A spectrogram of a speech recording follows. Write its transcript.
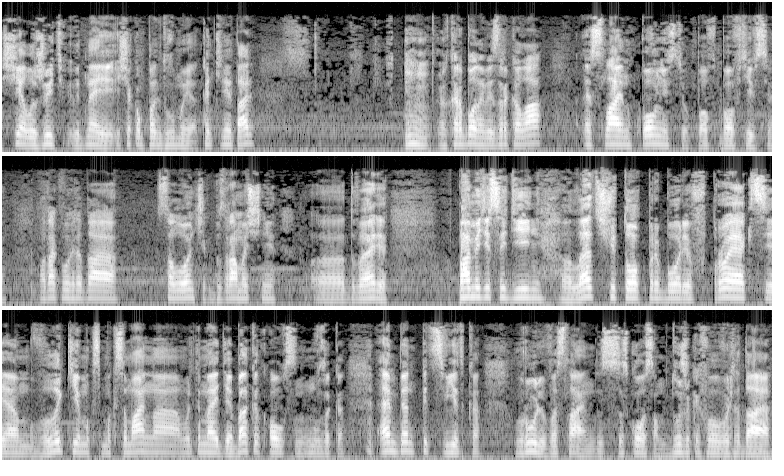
ще лежить від неї ще комплект гуми Continental, карбонові зеркала, S-Line повністю по, по автівці. Отак виглядає салончик, безрамочні е, двері. Пам'яті сидінь, led щиток приборів, проекція, великі максимальна мультимедіа, Bangkok Olufsen, музика, ambient підсвітка, руль Westline з скосом, дуже кайфово виглядає.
